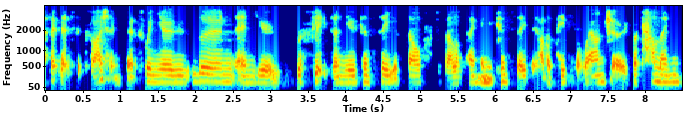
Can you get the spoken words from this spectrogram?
I think that's exciting. That's when you learn and you reflect and you can see yourself developing and you can see the other people around you becoming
